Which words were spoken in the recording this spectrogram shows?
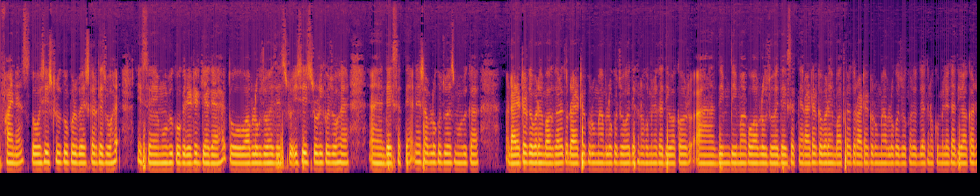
finance तो इसी स्टोरी के ऊपर बेस करके जो है इस मूवी को क्रिएटेड किया गया है। तो आप लोग जो है इसी स्टोरी को जो है uh, देख सकते हैं। नेक्स्ट आप लोग को जो है इस मूवी का डायरेक्टर के बारे में बात करें तो डायरेक्टर के रूम में आप लोग को जो है देखने को मिलेगा दिवाकर दिम, दिमा को आप लोग जो है देख सकते हैं। राइटर के बारे में बात करें तो राइटर के रूम में आप लोग को जो देखने को मिलेगा दिवाकर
